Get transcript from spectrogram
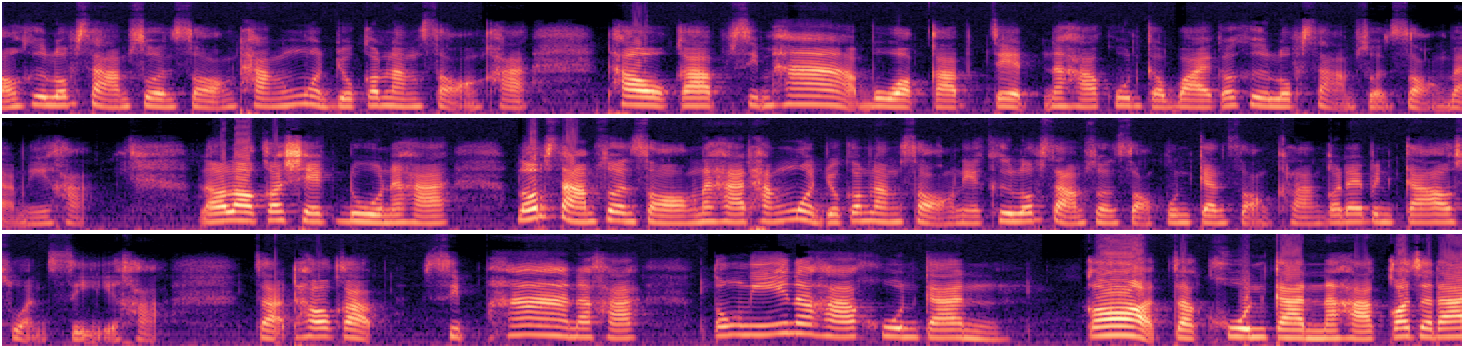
2คือลบ3ส่วน 2 ทั้งหมดยกกำลัง2ค่ะ เท่ากับ 15 บวกกับ7นะคะคูณกับ y ก็คือลบ3ส่วน 2 แบบนี้ค่ะ แล้วเราก็เช็คดูนะคะลบ3ส่วน2นะคะทั้งหมดยกกำลัง2เนี่ยคือลบ3ส่วน2คูณกัน 2 ครั้งก็ได้เป็น 9 ส่วน4ค่ะ จะเท่ากับ 15 นะคะ ตรงนี้นะคะคูณกัน ก็จะคูณกันนะคะ ก็จะได้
